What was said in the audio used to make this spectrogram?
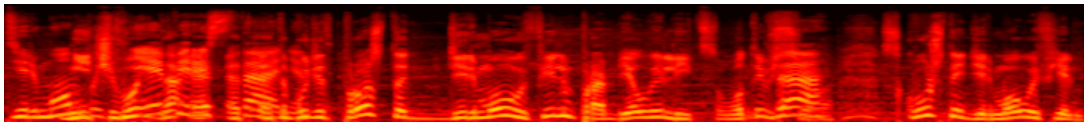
дерьмом Ничего не да, э- перестанет. это, это будет просто дерьмовый фильм про белые лица. Вот и Да. все. Скучный дерьмовый фильм.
